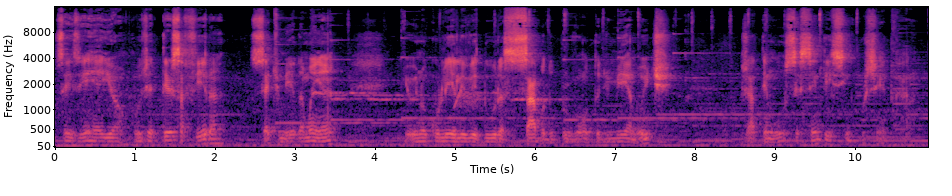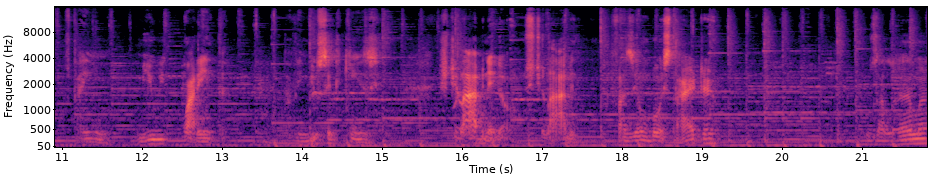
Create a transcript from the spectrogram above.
Vocês veem aí, ó. Hoje é terça-feira, sete e meia da manhã. Eu inoculei a levedura sábado por volta de meia-noite. Já atenuou 65%, cara. Está em 1040. Tava em 1115. Estilab, negão. Estilab. Fazer um bom starter. Usa lama.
